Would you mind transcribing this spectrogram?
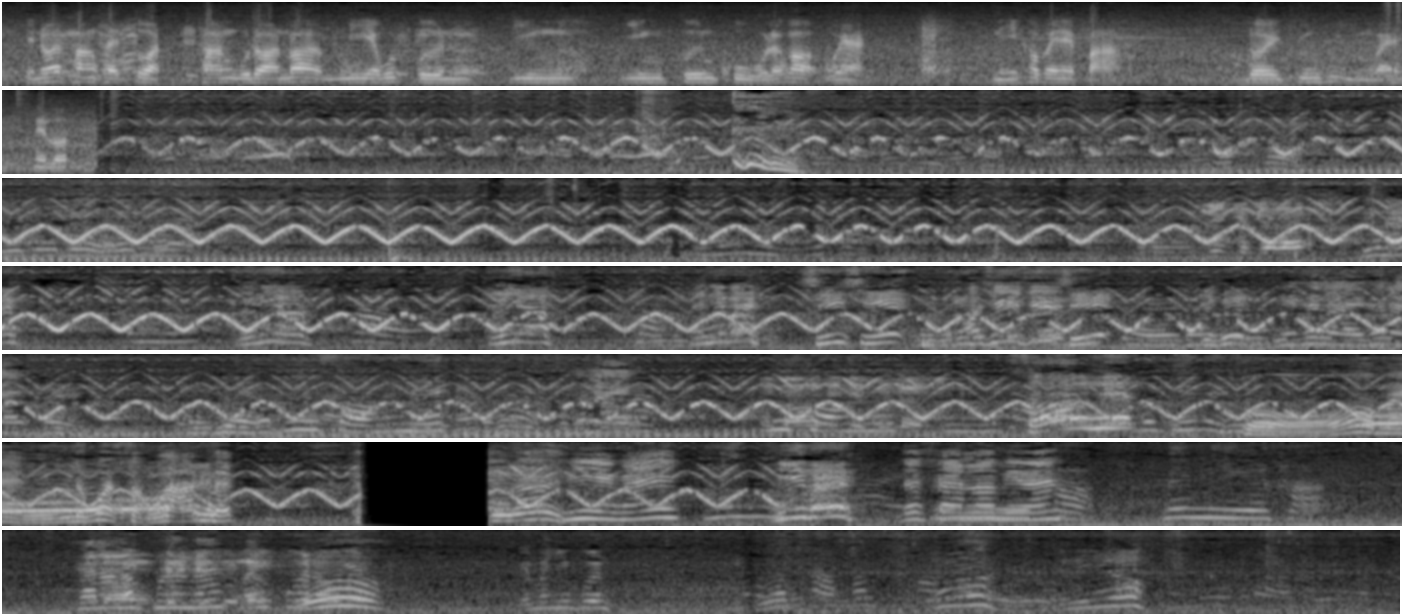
เห็นว่าทางสายตรวจทางอุดรว่ามีอาวุธปืน ยิงยิงปืนขู่แล้วก็แหวกหนีเข้าไปในป่า โดยทิ้งผู้หญิงไว้ในรถ ชี้ชี้เอาชี้ชี้ชี้อย่าเพิ่งมีเท่าไหร่เท่าไหร่มีสองเมตรเท่าไหร่มีสองเมตรสองเมตรโอ้โหแม่งนึกว่าสองล้านเม็ดมีไหมมีไหมได้แฟนเรามีไหมค่ะไม่มีค่ะแฟนเรามีปืนไหมยิงปืนโอ้เดี๋ยวมายิงปืนโอ้ยอย่างนี้เนาะ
